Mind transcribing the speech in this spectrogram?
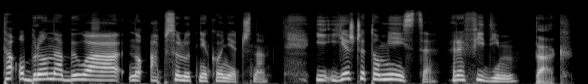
ta obrona była, no, absolutnie konieczna. I jeszcze to miejsce, Refidim. Tak.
